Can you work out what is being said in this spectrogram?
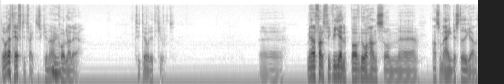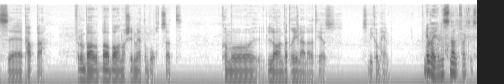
Det var rätt häftigt faktiskt att kunna Mm. kolla det. Tyckte jag var lite kul. Eh, Men i alla fall fick vi hjälp av då han som, eh, han som ägde stugans eh, pappa. För de bara, bara, bara några kilometer bort så att kom och la en batteriladdare till oss. Så vi kom hem. Det var jävligt snällt faktiskt.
